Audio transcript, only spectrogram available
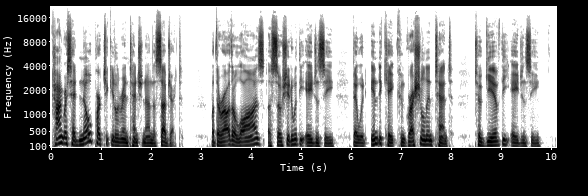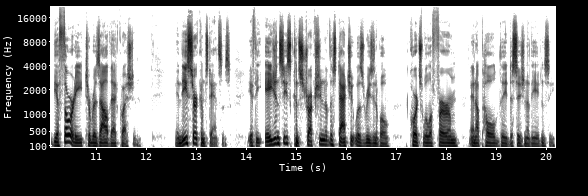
Congress had no particular intention on the subject, but there are other laws associated with the agency that would indicate congressional intent to give the agency the authority to resolve that question. In these circumstances, if the agency's construction of the statute was reasonable, courts will affirm and uphold the decision of the agency.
